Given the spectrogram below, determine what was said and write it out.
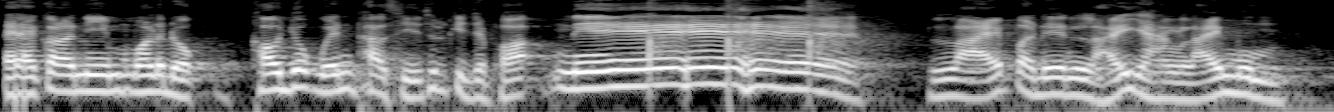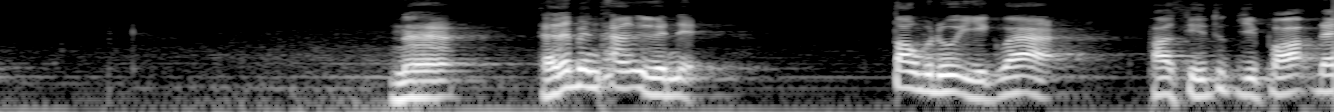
แต่กรณีมรดกเขายกเว้นภาษีธุรกิจเฉพาะนี่หลายประเด็นหลายอย่างหลายมุมนะฮะแต่ถ้าเป็นทางอื่นเนี่ยต้องไปดูอีกว่า ภาษีธุรกิจเฉพาะได้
